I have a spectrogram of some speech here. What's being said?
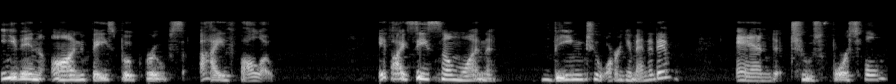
even on Facebook groups I follow. If I see someone being too argumentative and too forceful,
